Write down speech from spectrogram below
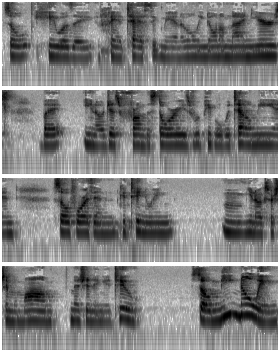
So he was a fantastic man. I've only known him nine years but you know just from the stories what people would tell me and so forth and continuing mm, you know especially my mom mentioning it too. So me knowing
